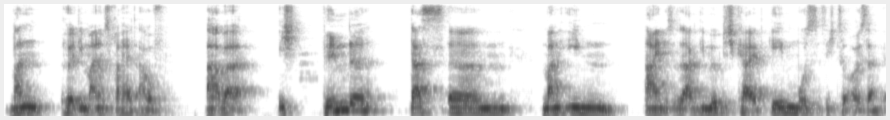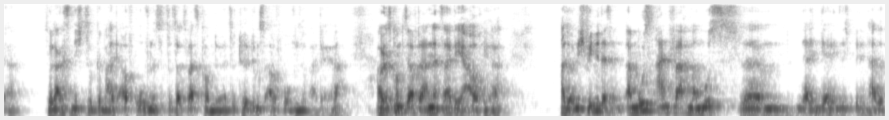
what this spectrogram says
Wann hört die Meinungsfreiheit auf? Aber ich finde, dass ähm, man ihnen ein, sozusagen die Möglichkeit geben muss, sich zu äußern, ja. Solange es nicht zu Gewaltaufrufen, also zu sonst was kommt oder zu Tötungsaufrufen und so weiter, ja. Aber das kommt ja auf der anderen Seite ja auch, ja. Also und ich finde, dass man muss einfach, man muss ähm, in der Hinsicht bin, also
